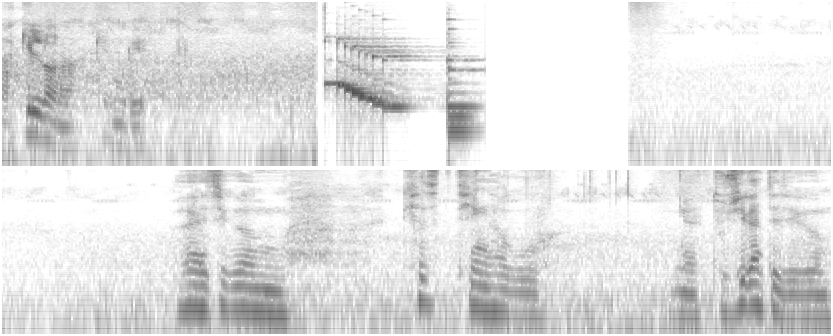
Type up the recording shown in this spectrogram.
낚일러나 괴물이. 네, 지금 캐스팅하고 네, 2시간째 지금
